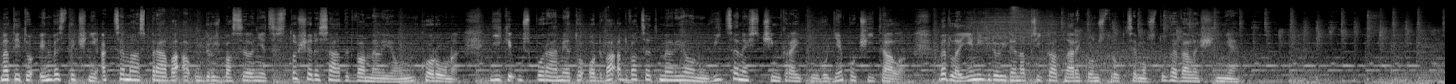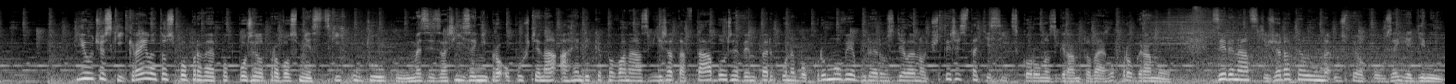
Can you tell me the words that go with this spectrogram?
Na tyto investiční akce má zpráva a údržba silnic 162 milionů korun. Díky úsporám je to o 22 milionů více, než s čím kraj původně počítal. Vedle jiných dojde například na rekonstrukci mostu ve Velešíně. Jihočeský kraj letos poprvé podpořil provoz městských útulků. Mezi zařízení pro opuštěná a handicapovaná zvířata v táboře, Vimperku nebo Krumově bude rozděleno 400 tisíc korun z grantového programu. Z 11 žadatelů neuspěl pouze jediný.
